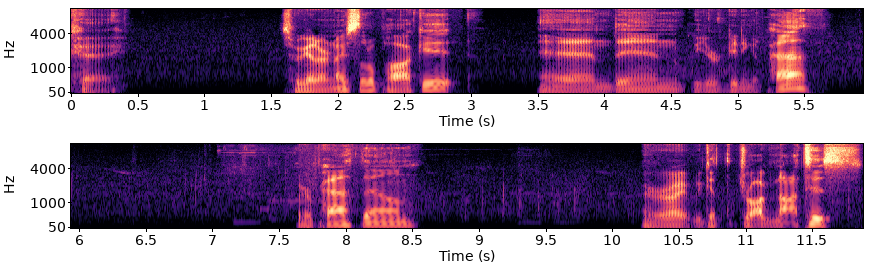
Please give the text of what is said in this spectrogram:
Okay. So we got our nice little pocket. And then we are getting a path. Put our path down. Alright, we got the Drognatus.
